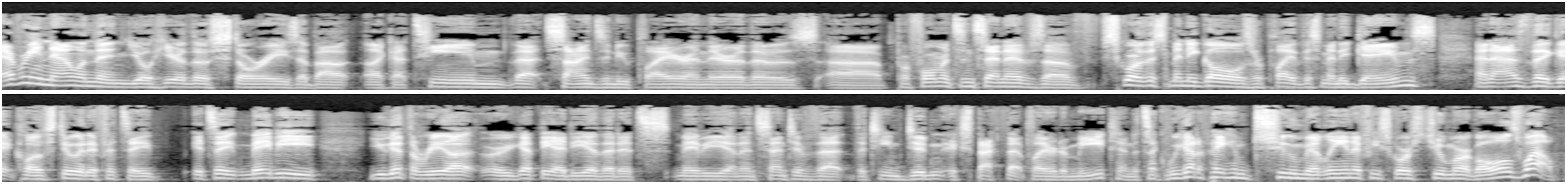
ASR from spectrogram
Every now and then you'll hear those stories about like a team that signs a new player and there are those uh, performance incentives of score this many goals or play this many games. And as they get close to it, if it's a it's a maybe you get the real or you get the idea that it's maybe an incentive that the team didn't expect that player to meet, and it's like we got to pay him two million if he scores two more goals. Well,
